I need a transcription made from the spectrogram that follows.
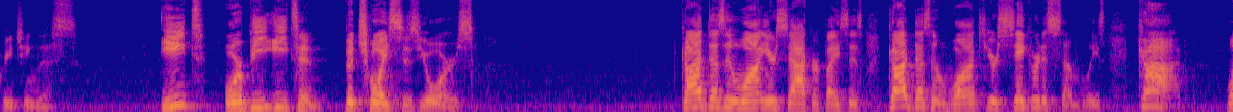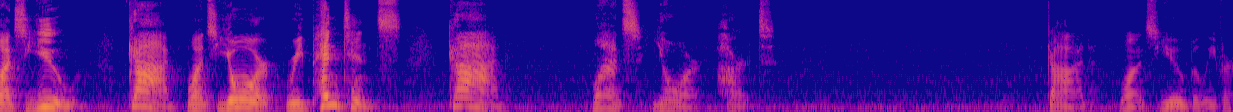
preaching this. Eat or be eaten. The choice is yours. God doesn't want your sacrifices. God doesn't want your sacred assemblies. God wants you. God wants your repentance. God wants your heart. God wants you, believer.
